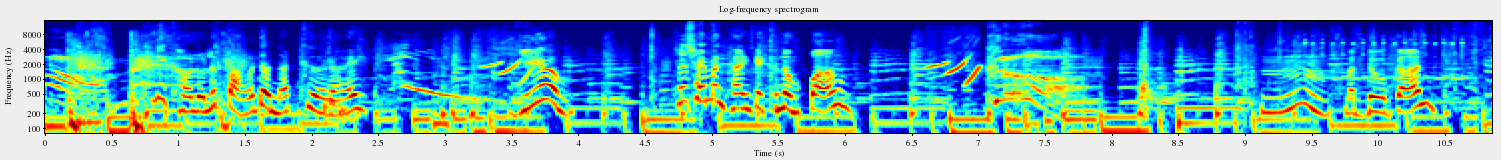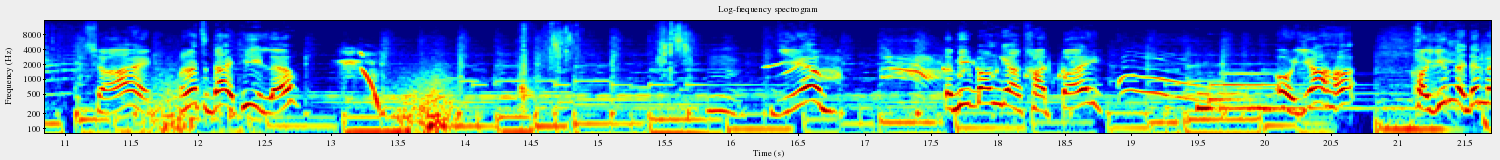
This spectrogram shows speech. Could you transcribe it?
Oh, นี่เขารู้หรือเปล่าว่าโดนัทคืออะไร เยี่ยม ฉันใช้มันแทนกับขนมปัง Cool. อืมมาดูกัน ใช่ มันน่าจะได้ที่แล้ว เยี่ยม แต่มีบางอย่างขาดไป โอ้ย่าฮะ ขอยืมหน่อยได้ไหม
